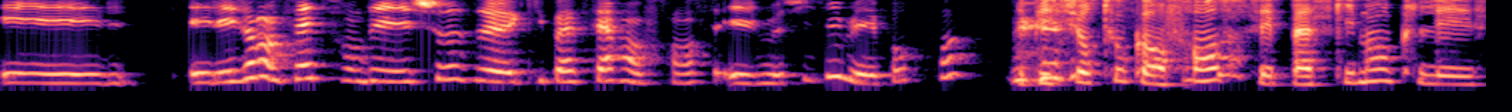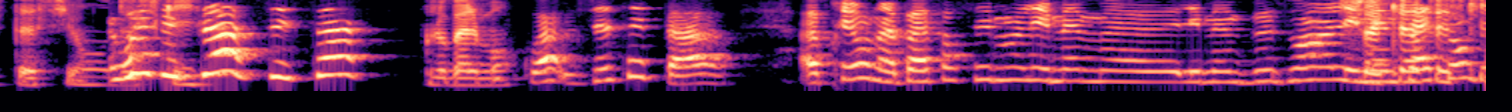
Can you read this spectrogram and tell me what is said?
Et, et les gens, en fait, font des choses euh, qu'ils peuvent faire en France. Et je me suis dit, mais pourquoi? Et puis surtout qu'en France, c'est pas ce qui manque, les stations. De Ouais, c'est ça, c'est ça. Globalement. Pourquoi? Je sais pas. Après, on n'a pas forcément les mêmes, euh, les mêmes besoins, les mêmes Chacun attentes.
